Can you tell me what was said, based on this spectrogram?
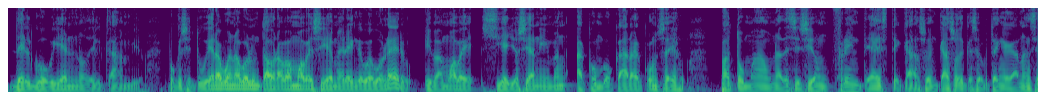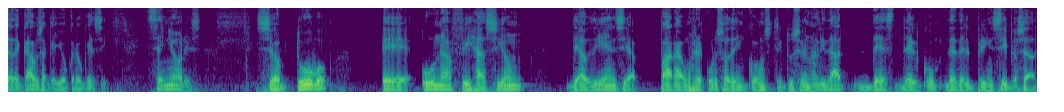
del gobierno del cambio. Porque si tuviera buena voluntad, ahora vamos a ver si es merengue o es bolero. Y vamos a ver si ellos se animan a convocar al Consejo para tomar una decisión frente a este caso, en caso de que se obtenga ganancia de causa, que yo creo que sí. Señores, se obtuvo eh, una fijación de audiencia para un recurso de inconstitucionalidad desde el, desde el principio, o sea,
